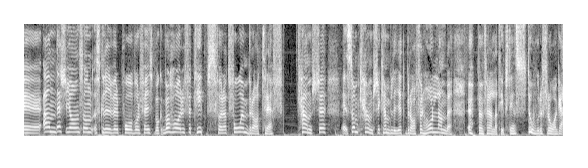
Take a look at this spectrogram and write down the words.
Eh, Anders Jansson skriver på vår Facebook, vad har du för tips för att få en bra träff? Kanske, eh, som kanske kan bli ett bra förhållande. Öppen för alla tips, det är en stor fråga.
